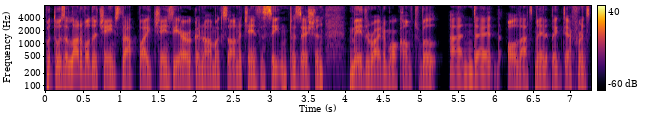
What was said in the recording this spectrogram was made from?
but there was a lot of other changes to that bike, changed the ergonomics on it, changed the seating position, made the rider more comfortable, and uh, all that's made a big difference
